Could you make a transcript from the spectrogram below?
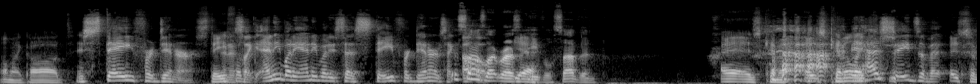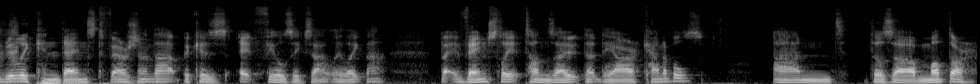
oh my god. And stay for dinner. Stay and it's like anybody anybody says stay for dinner. It's like It sounds uh-oh. like Resident Yeah. Evil 7. It is kind of it's kind of it like has shades of it. it's a really condensed version of that because it feels exactly like that. But eventually it turns out that they are cannibals and there's a murder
